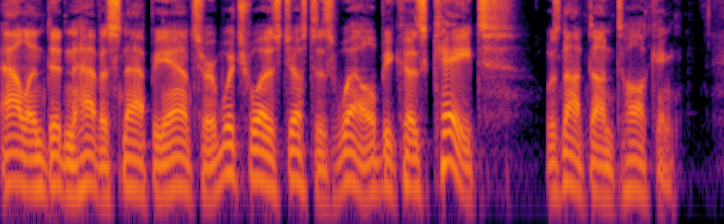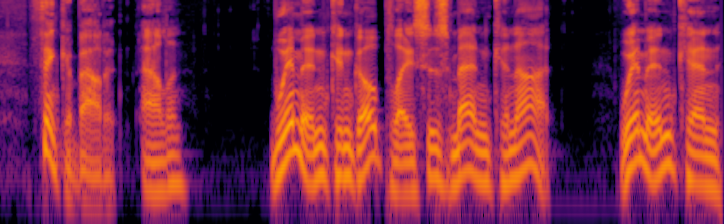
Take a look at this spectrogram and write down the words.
Allan didn't have a snappy answer, which was just as well because Kate was not done talking. Think about it, Allan. Women can go places men cannot. Women can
